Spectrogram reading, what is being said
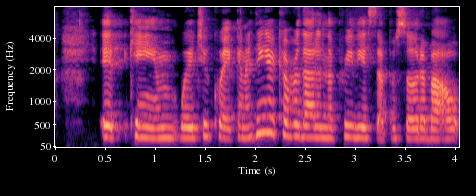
it came way too quick. And I think I covered that in the previous episode about,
